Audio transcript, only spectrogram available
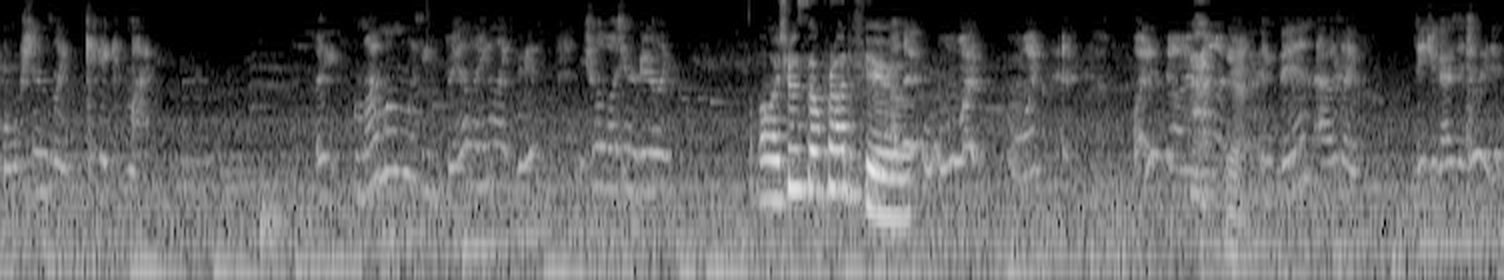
emotions like kicked my. Like my mom was in bed like this, and she was watching the video like. Oh, she was so proud of I'm you. like, what, what, what is going on? Yeah. And then I was like, did you guys enjoy it?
